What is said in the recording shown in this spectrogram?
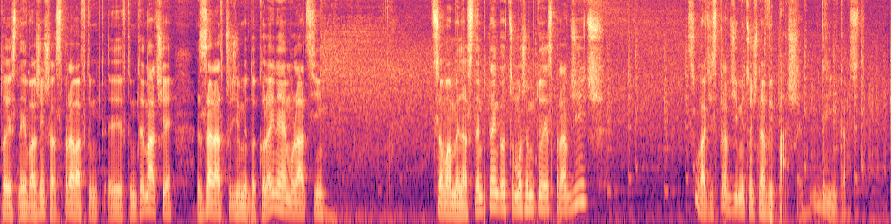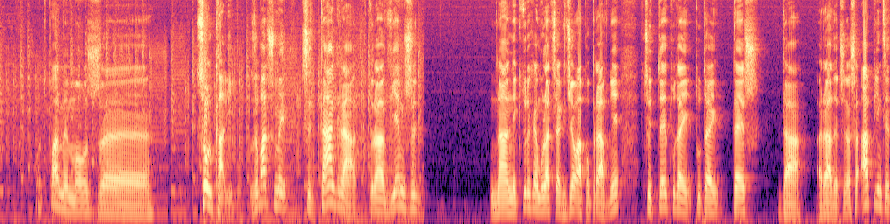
To jest najważniejsza sprawa w tym, y, w tym temacie. Zaraz przejdziemy do kolejnej emulacji. Co mamy następnego? Co możemy tutaj sprawdzić? Słuchajcie, sprawdzimy coś na wypasie. Dreamcast. Odpalmy może Soul Calibur. Zobaczmy, czy ta gra, która wiem, że na niektórych emulacjach działa poprawnie, czy te tutaj, tutaj też da radę. Czy nasza A500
